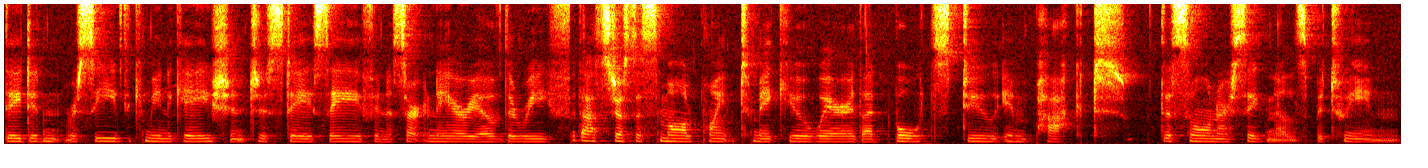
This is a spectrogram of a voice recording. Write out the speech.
they didn't receive the communication to stay safe in a certain area of the reef. But that's just a small point to make you aware that boats do impact the sonar signals between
